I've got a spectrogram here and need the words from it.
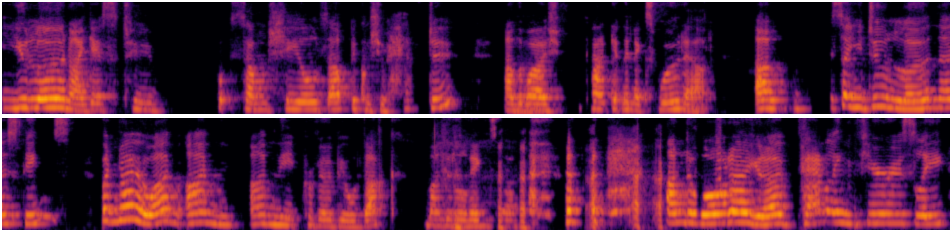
you learn, I guess, to put some shields up because you have to. Otherwise, mm. you can't get the next word out. Um, so you do learn those things. But no, I'm I'm I'm the proverbial duck. My little legs are underwater, you know, paddling furiously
